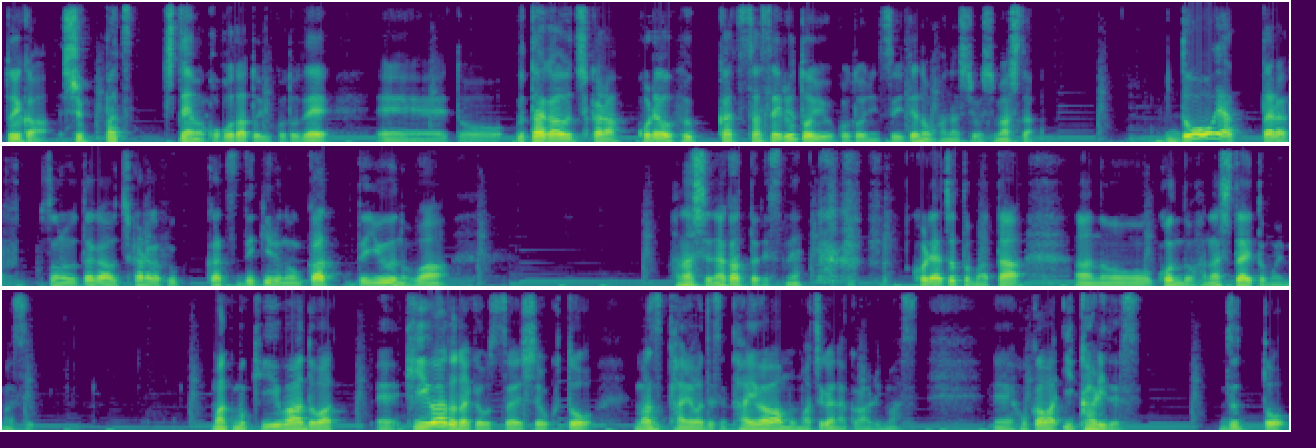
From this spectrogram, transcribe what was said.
というか、出発地点はここだということで、えーと疑う力これを復活させるということについてのお話をしました。どうやったらその疑う力が復活できるのかっていうのは話してなかったですね これはちょっとまた、あのー、今度話したいと思います。まあ、もうキーワードは、え、キーワードだけお伝えしておくと、まず対話ですね。対話はもう間違いなくあります。えー、他は怒りです。ずっと、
